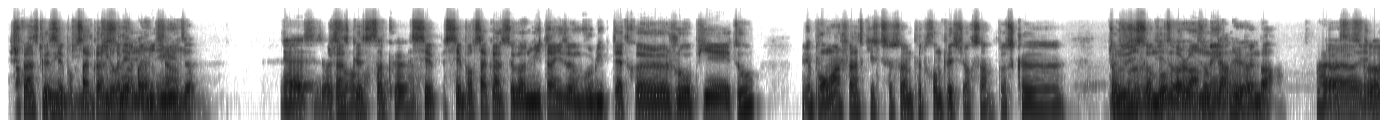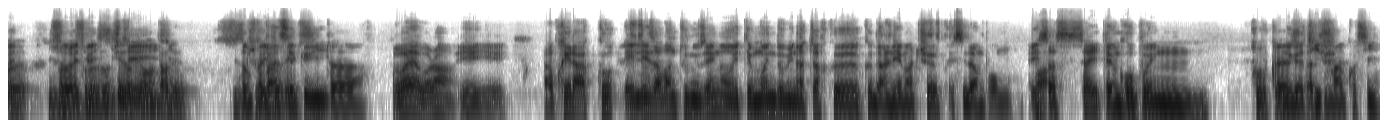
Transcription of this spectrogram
je pense que c'est pour ça qu'en seconde pendant 10 mi-temps. Ouais, c'est Je pense c'est que pour ça que. c'est c'est pour ça qu'en seconde mi-temps, ils ont voulu peut-être euh, jouer au pied et tout. Mais pour moi, je pense qu'ils se sont un peu trompés sur ça. Parce que Toulouse, ils le sont bons ils ont- balle en ils ont main. perdu, point barre. Ils auraient dû le hockey, ils ont insister, ils- n'ont Je pas eu de réussite. euh, Ouais, voilà. Et après, la, les avants toulousains ont été moins dominateurs que, que dans les matchs précédents pour moi. Et Ouais. ça, ça a été un gros point. Je trouve que Négatif. Stade, il manque aussi.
